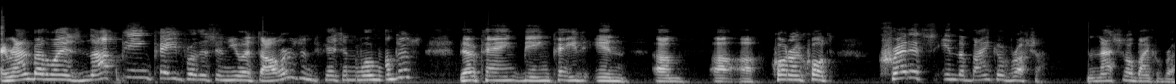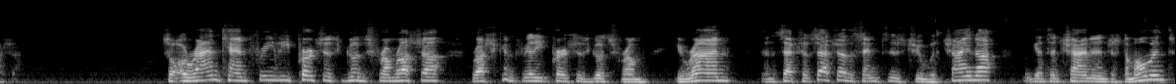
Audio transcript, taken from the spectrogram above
Iran, by the way, is not being paid for this in U.S. dollars. In case anyone wonders, they're paying, being paid in um, quote unquote credits in the Bank of Russia, the National Bank of Russia. So Iran can freely purchase goods from Russia. Russia can freely purchase goods from Iran, and etc. etc. The same is true with China. We'll get to China in just a moment.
